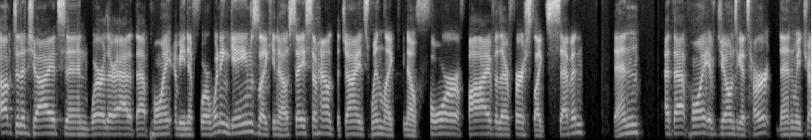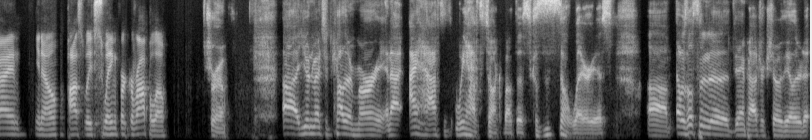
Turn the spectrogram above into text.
up to the Giants and where they're at at that point. I mean, if we're winning games, like you know, say somehow the Giants win like you know four or five of their first like seven, then at that point, if Jones gets hurt, then we try and you know possibly swing for Garoppolo. True. Uh, you had mentioned Kyler Murray, and I, I have to, we have to talk about this because this is hilarious. Um, I was listening to the Dan Patrick show the other day,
